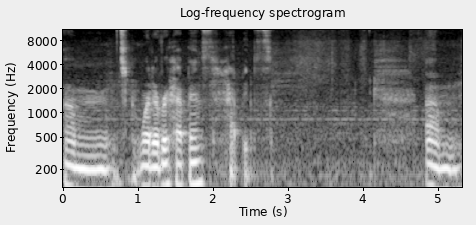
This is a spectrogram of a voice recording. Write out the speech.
Um, whatever happens, happens. Um,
